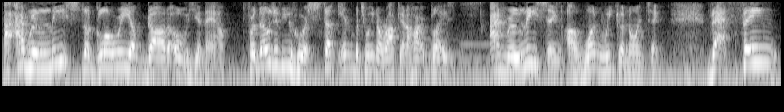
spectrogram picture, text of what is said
I, I release the glory of God over you now. For those of you who are stuck in between a rock and a hard place, I'm releasing a one week anointing. That thing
